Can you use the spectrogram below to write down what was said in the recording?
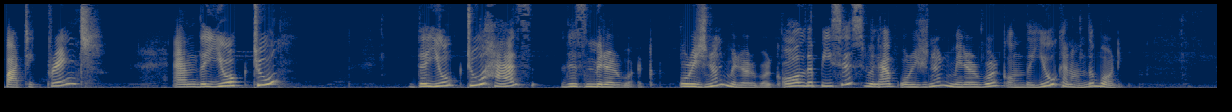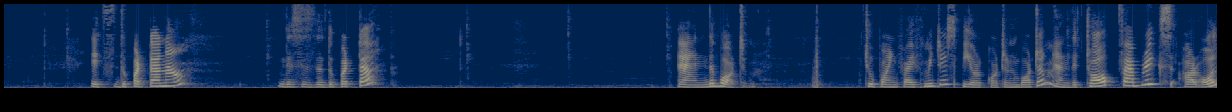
batik print and the yoke too the yoke too has this mirror work original mirror work all the pieces will have original mirror work on the yoke and on the body it's dupatta now this is the dupatta and the bottom 2.5 meters pure cotton bottom and the top fabrics are all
